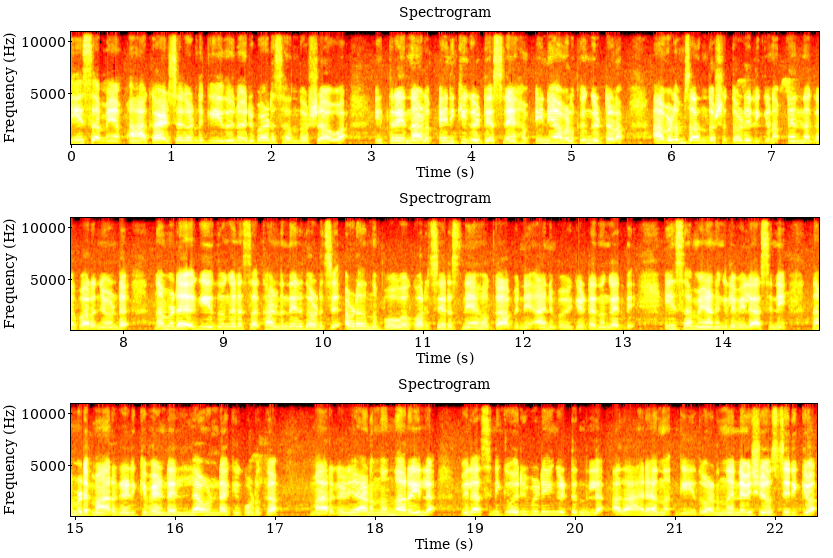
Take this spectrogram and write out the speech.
ഈ സമയം ആ കാഴ്ച കണ്ട് ഗീതുവിന് ഒരുപാട് സന്തോഷമാവുക. ഇത്രയും നാളും എനിക്ക് കിട്ടിയ സ്നേഹം ഇനി അവൾക്കും കിട്ടണം. അവളും സന്തോഷത്തോടെ ഇരിക്കണം എന്നൊക്കെ പറഞ്ഞുകൊണ്ട് നമ്മുടെ ഗീതു ഇങ്ങനെ കണ്ണുനീര് തുടച്ച് അവിടെ നിന്ന് പോവുക. കുറച്ച് സ്നേഹമൊക്കെ അഭിനയ അനുഭവിക്കട്ടെ എന്നും കരുതി. ഈ സമയമാണെങ്കിൽ വിലാസിനി നമ്മുടെ മാർഗഴിക്ക് വേണ്ട എല്ലാം ഉണ്ടാക്കി കൊടുക്കുക. മാർഗഴിയാണെന്നൊന്നും അറിയില്ല. വിലാസിനിക്ക് ഒരു പിടിയും കിട്ടുന്നില്ല. അതാരാന്ന് ഗീതു ആണെന്ന് തന്നെ വിശ്വസിച്ചിരിക്കുക.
